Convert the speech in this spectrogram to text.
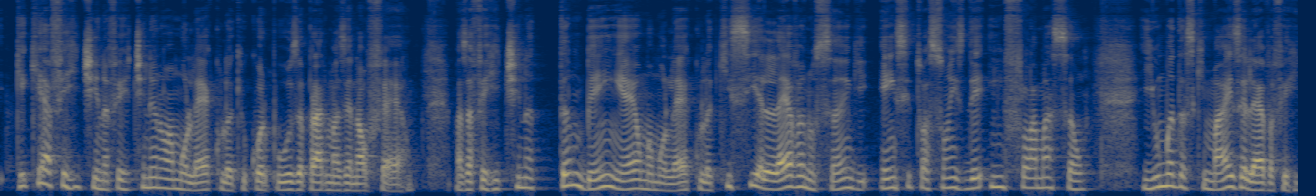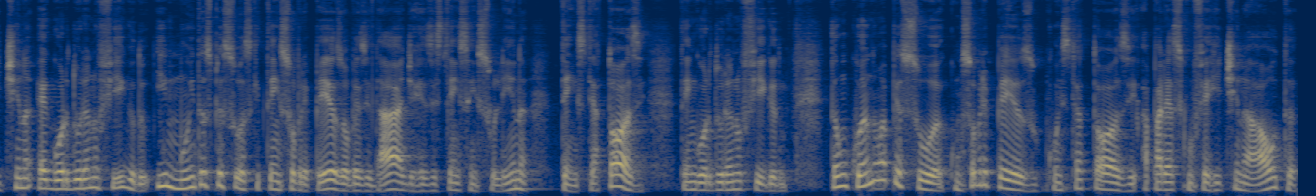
O que é a ferritina? A ferritina é uma molécula que o corpo usa para armazenar o ferro, mas a ferritina também é uma molécula que se eleva no sangue em situações de inflamação. E uma das que mais eleva a ferritina é gordura no fígado. E muitas pessoas que têm sobrepeso, obesidade, resistência à insulina têm esteatose, têm gordura no fígado. Então, quando uma pessoa com sobrepeso, com esteatose, aparece com ferritina alta,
